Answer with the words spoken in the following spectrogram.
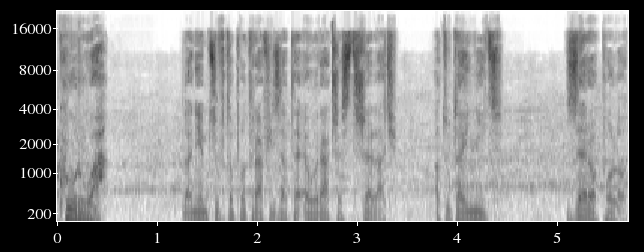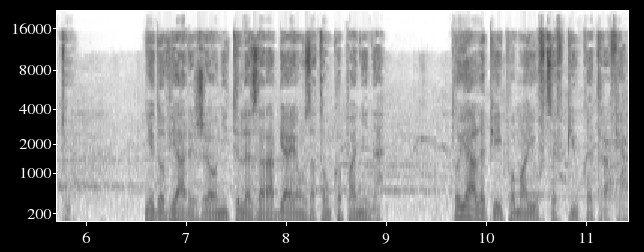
Kurła. Dla Niemców to potrafi za te euracze strzelać, a tutaj nic. Zero polotu. Nie do wiary, że oni tyle zarabiają za tą kopaninę. To ja lepiej po majówce w piłkę trafiam.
